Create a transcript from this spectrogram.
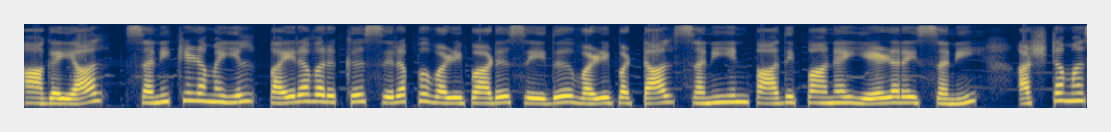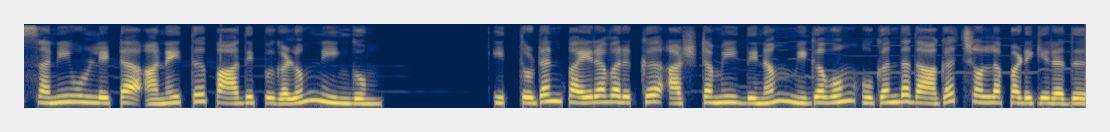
ஆகையால் சனிக்கிழமையில் பைரவருக்கு சிறப்பு வழிபாடு செய்து வழிபட்டால் சனியின் பாதிப்பான ஏழரை சனி அஷ்டம சனி உள்ளிட்ட அனைத்து பாதிப்புகளும் நீங்கும். இத்துடன் பைரவருக்கு அஷ்டமி தினம் மிகவும் உகந்ததாகச் சொல்லப்படுகிறது.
